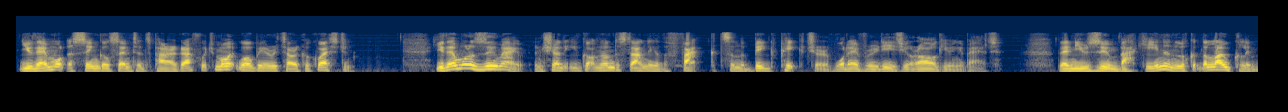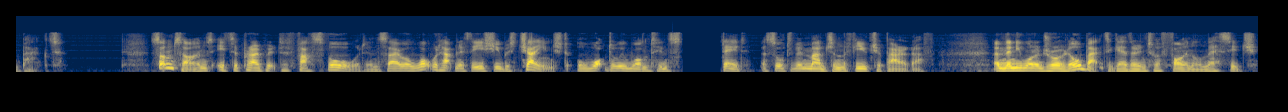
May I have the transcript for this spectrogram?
You then want a single sentence paragraph, which might well be a rhetorical question. You then want to zoom out and show that you've got an understanding of the facts and the big picture of whatever it is you're arguing about. Then you zoom back in and look at the local impact. Sometimes it's appropriate to fast forward and say, well, what would happen if the issue was changed, or what do we want instead? A sort of imagine the future paragraph. And then you want to draw it all back together into a final message.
